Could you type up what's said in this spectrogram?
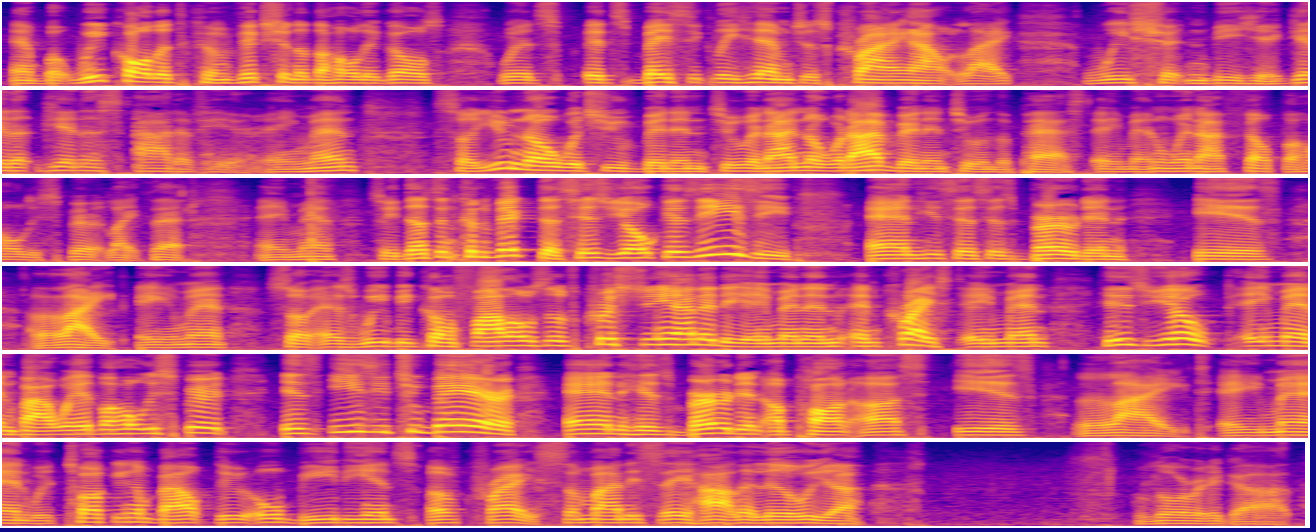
and but we call it the conviction of the Holy Ghost, where it's it's basically him just crying out like, "We shouldn't be here. Get get us out of here." Amen. So you know what you've been into, and I know what I've been into in the past. Amen. When I felt the Holy Spirit like that. Amen. So he doesn't convict us. His yoke is easy, and he says his burden is light. Amen. So as we become followers of Christianity, amen, and, and Christ, amen, his yoke, amen, by way of the Holy Spirit is easy to bear, and his burden upon us is light. Amen. We're talking about the obedience of Christ. Somebody say hallelujah. Glory to God.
